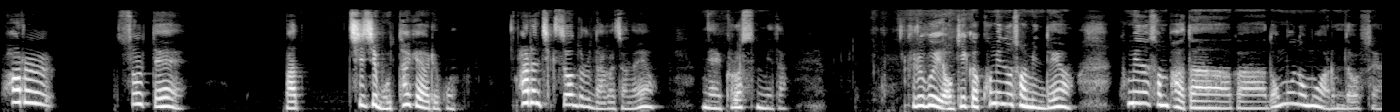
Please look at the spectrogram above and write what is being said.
활을 쏠 때 맞히지 못하게 하려고. 활은 직선으로 나가잖아요. 네, 그렇습니다. 그리고 여기가 코미노 섬인데요. 코미노섬 바다가 너무너무 아름다웠어요.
